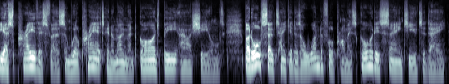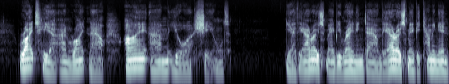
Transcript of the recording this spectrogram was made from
Yes, pray this verse, and we'll pray it in a moment. God be our shield. But also take it as a wonderful promise. God is saying to you today, right here and right now, I am your shield. Yeah, the arrows may be raining down. The arrows may be coming in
